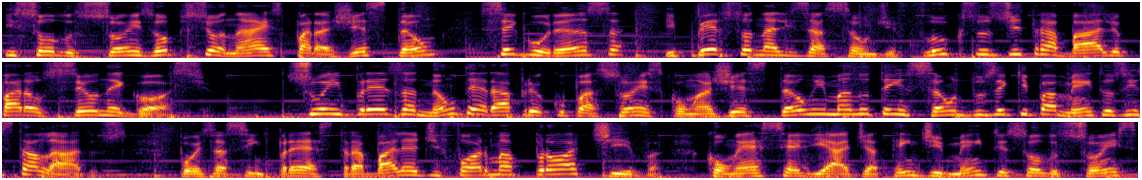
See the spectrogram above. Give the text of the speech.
e soluções opcionais para gestão, segurança e personalização de fluxos de trabalho para o seu negócio. Sua empresa não terá preocupações com a gestão e manutenção dos equipamentos instalados, pois a Simpress trabalha de forma proativa, com SLA de atendimento e soluções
